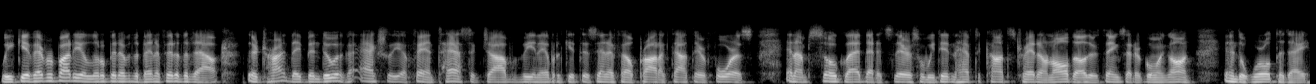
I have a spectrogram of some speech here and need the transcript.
We give everybody a little bit of the benefit of the doubt. They're trying they've been doing actually a fantastic job of being able to get this NFL product out there for us. And I'm so glad that it's there so we didn't have to concentrate on all the other things that are are going on in the world today,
